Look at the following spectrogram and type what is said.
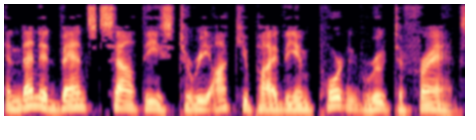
and then advanced southeast to reoccupy the important route to France.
